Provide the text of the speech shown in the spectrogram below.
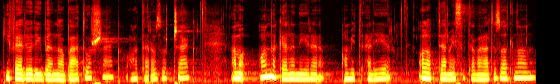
Kifejlődik benne a bátorság, a határozottság, ám annak ellenére, amit elér, alaptermészete változatlan,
